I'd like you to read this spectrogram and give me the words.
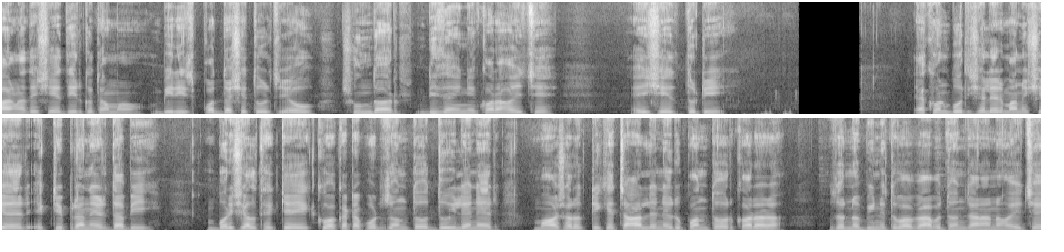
বাংলাদেশে দীর্ঘতম ব্রিজ পদ্মা সেতুর চেয়েও সুন্দর ডিজাইনে করা হয়েছে এই সেতুটি। এখন বরিশালের মানুষের একটি প্রাণের দাবি বরিশাল থেকে কুয়াকাটা পর্যন্ত দুই লেনের মহাসড়কটিকে চার লেনে রূপান্তর করার জন্য বিনীতভাবে আবেদন জানানো হয়েছে।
